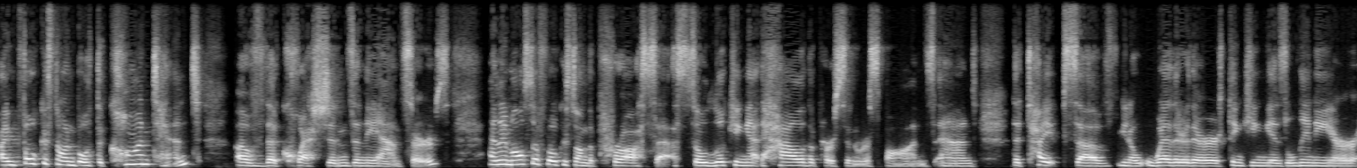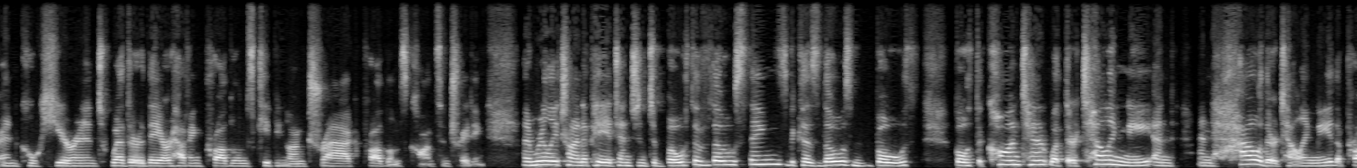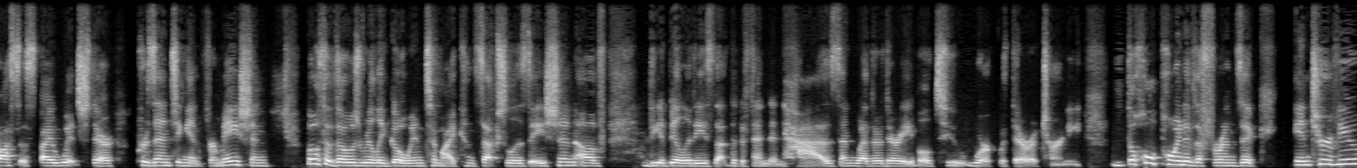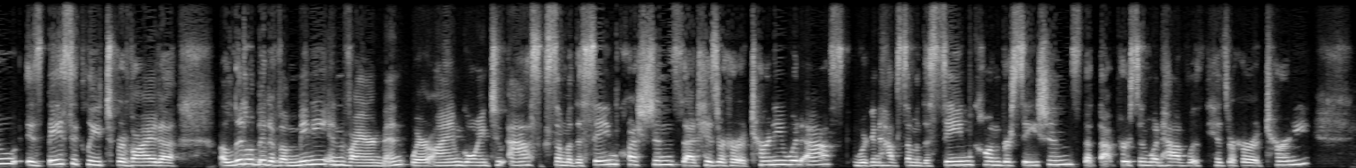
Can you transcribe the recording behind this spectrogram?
I'm focused on both the content of the questions and the answers. And I'm also focused on the process. So looking at how the person responds and the types of, you know, whether their thinking is linear and coherent, whether they are having problems keeping on track, problems concentrating. I'm really trying to pay attention to both of those things because those both, both the content, what they're telling me and and how they're telling me, the process by which they're presenting information, both of those really go into my conceptual of the abilities that the defendant has and whether they're able to work with their attorney. The whole point of the forensic interview is basically to provide a, a little bit of a mini environment where I am going to ask some of the same questions that his or her attorney would ask. We're going to have some of the same conversations that that person would have with his or her attorney.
